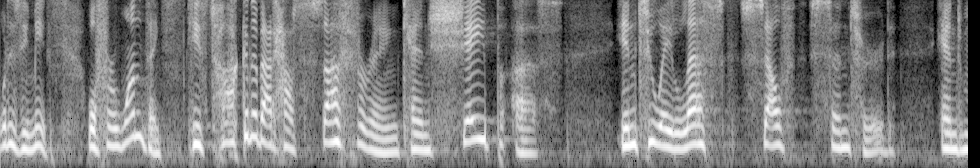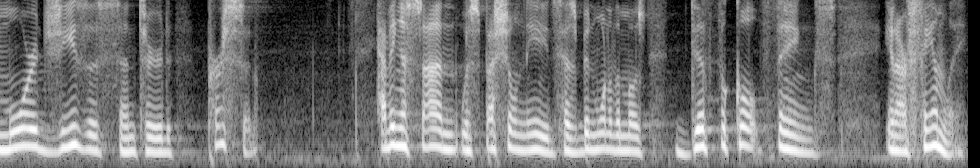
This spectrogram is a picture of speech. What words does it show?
what, does he mean? Well, for one thing, he's talking about how suffering can shape us into a less self centered and more Jesus centered person. Having a son with special needs has been one of the most difficult things in our family.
